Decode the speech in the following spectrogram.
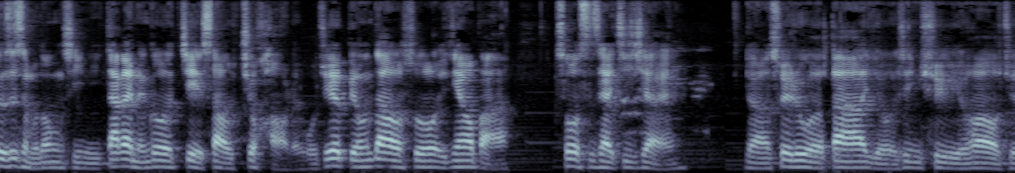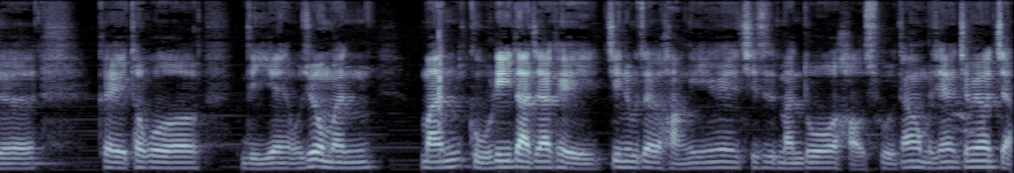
这是什么东西，你大概能够介绍就好了。我觉得不用到说一定要把所有食材记下来，对啊。所以如果大家有兴趣的话，我觉得可以透过李嫣，我觉得我们。蛮鼓励大家可以进入这个行业，因为其实蛮多好处。刚刚我们今天前面有讲，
